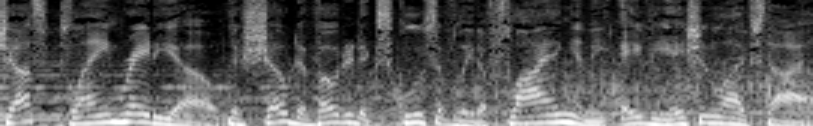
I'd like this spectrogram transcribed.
Just Plane Radio, the show devoted exclusively to flying and the aviation lifestyle.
